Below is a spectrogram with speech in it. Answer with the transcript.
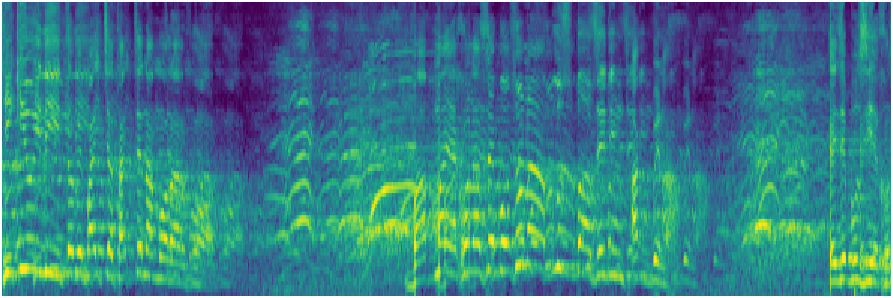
ঠিকই হইলি, তবে বাইচা থাকছে না মরার পর। বাপ মা এখন আছে, বোঝো না, বুঝবা যেদিন থাকবে না। এই যে বুঝি এখন।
